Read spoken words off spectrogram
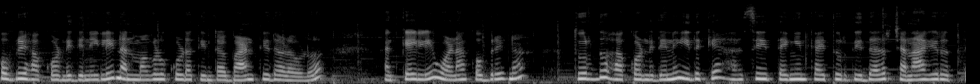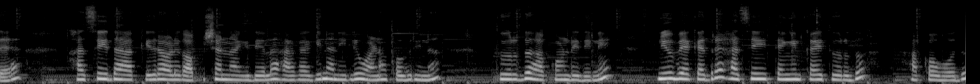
ಕೊಬ್ಬರಿ ಹಾಕ್ಕೊಂಡಿದ್ದೀನಿ. ಇಲ್ಲಿ ನನ್ನ ಮಗಳು ಕೂಡ ತಿಂತಾಳೆ ಬಾಣ್ತಿದ್ದಾಳೆ ಅವಳು. ಅದಕ್ಕೆ ಇಲ್ಲಿ ಒಣ ಕೊಬ್ಬರಿನ ತುರಿದು ಹಾಕ್ಕೊಂಡಿದ್ದೀನಿ. ಇದಕ್ಕೆ ಹಸಿ ತೆಂಗಿನಕಾಯಿ ತುರಿದಿದ್ದಾದ್ರೆ ಚೆನ್ನಾಗಿರುತ್ತೆ. ಹಸಿದ ಹಾಕಿದರೆ ಅವಳಿಗೆ ಆಪ್ಷನ್ ಆಗಿದೆಯಲ್ಲ, ಹಾಗಾಗಿ ನಾನು ಇಲ್ಲಿ ಒಣ ಕೊಬ್ಬರಿನ ತುರಿದು ಹಾಕ್ಕೊಂಡಿದ್ದೀನಿ. ನೀವು ಬೇಕಾದರೆ ಹಸಿ ತೆಂಗಿನಕಾಯಿ ತುರಿದು ಹಾಕೋಬೋದು.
